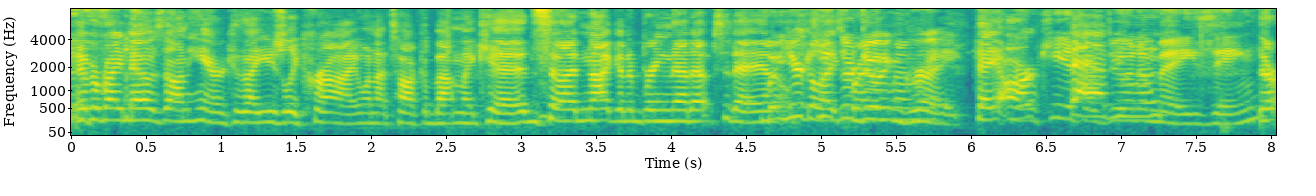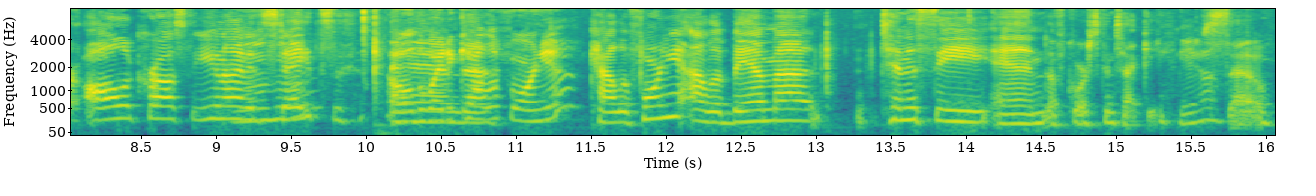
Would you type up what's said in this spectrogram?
Everybody knows on here because I usually cry when I talk about my kids, so I'm not going to bring that up today. I But your kids like are doing them great. They are Our kids are doing amazing. They're all across the United States, all the way to uh, California. California, Alabama, Tennessee, and of course Kentucky. Yeah. So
